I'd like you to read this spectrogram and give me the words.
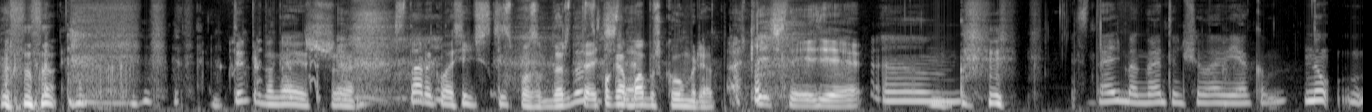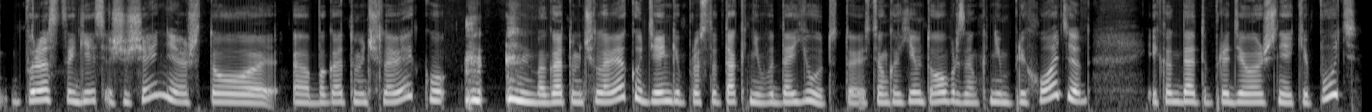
Ты предлагаешь э, старый классический способ дождаться, пока бабушка умрет. Отличная идея. Стать богатым человеком. Ну, просто есть ощущение, что э, богатому человеку, богатому человеку деньги просто так не выдают. То есть он каким-то образом к ним приходит, и когда ты проделаешь некий путь,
